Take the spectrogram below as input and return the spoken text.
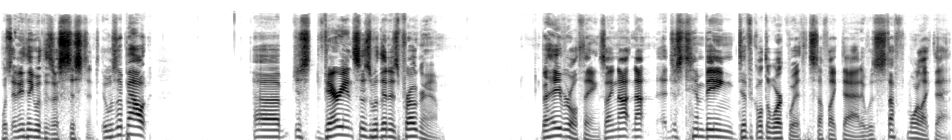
was anything with his assistant. It was about uh, just variances within his program, behavioral things, like not not uh, just him being difficult to work with and stuff like that. It was stuff more like that.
